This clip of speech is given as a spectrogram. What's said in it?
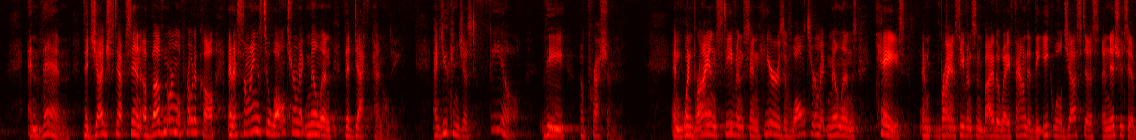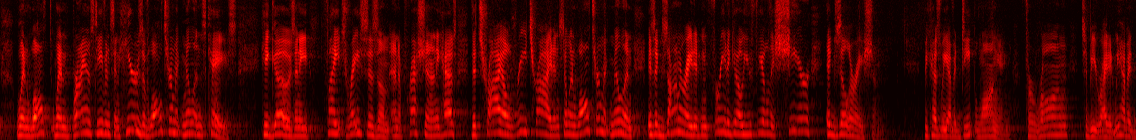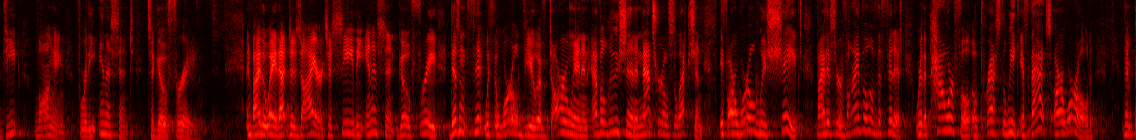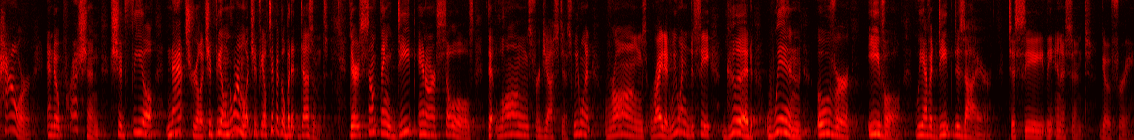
And then the judge steps in above normal protocol and assigns to Walter McMillian the death penalty. And you can just feel the oppression. And when Bryan Stevenson hears of Walter McMillian's case, and Bryan Stevenson, by the way, founded the Equal Justice Initiative. When, Walt, when Bryan Stevenson hears of Walter McMillian's case, he goes and he fights racism and oppression, and he has the trial retried. And so when Walter McMillian is exonerated and free to go, you feel this sheer exhilaration because we have a deep longing for wrong to be righted. We have a deep longing for the innocent to go free. And by the way, that desire to see the innocent go free doesn't fit with the worldview of Darwin and evolution and natural selection. If our world was shaped by the survival of the fittest, where the powerful oppress the weak, if that's our world, then power and oppression should feel natural. It should feel normal. It should feel typical, but it doesn't. There's something deep in our souls that longs for justice. We want wrongs righted. We wanted to see good win over evil. We have a deep desire to see the innocent go free.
